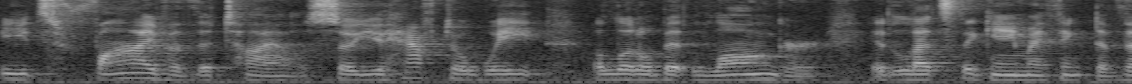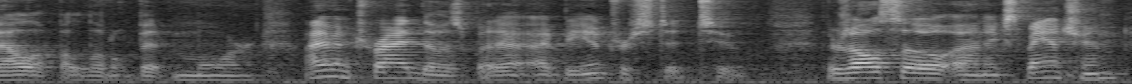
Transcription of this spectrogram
eats five of the tiles, so you have to wait a little bit longer. It lets the game, I think, develop a little bit more. I haven't tried those, but I'd be interested to. There's also an expansion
